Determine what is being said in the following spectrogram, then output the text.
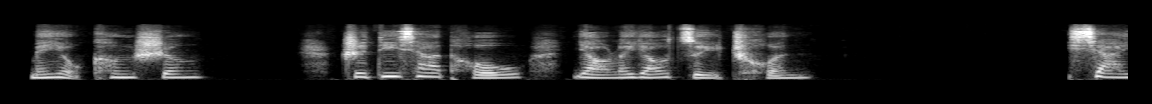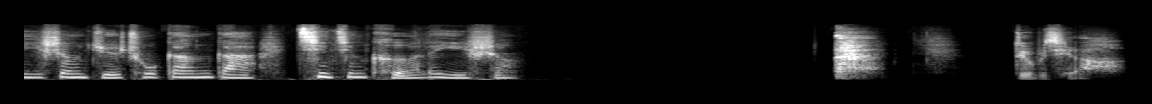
没有吭声，只低下头咬了咬嘴唇。夏医生觉出尴尬，轻轻咳了一声：“对不起啊，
